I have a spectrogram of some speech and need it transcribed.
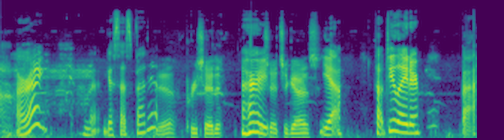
all right. I guess that's about it. Yeah. Appreciate it. All right. Appreciate you guys. Yeah. Talk to you later. Bye.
